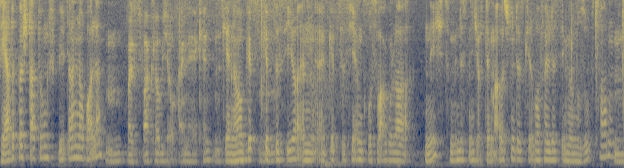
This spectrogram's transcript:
Pferdebestattung spielt da eine Rolle. Mhm, weil das war, glaube ich, auch eine Erkenntnis. Genau, gibt, gibt, es hier in, äh, gibt es hier in Großwagula nicht, zumindest nicht auf dem Ausschnitt des Gräberfeldes, den wir untersucht haben. Mhm.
